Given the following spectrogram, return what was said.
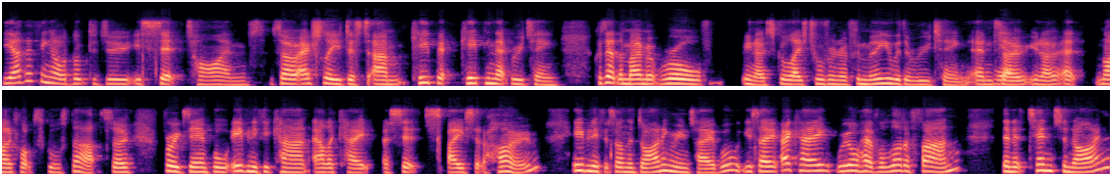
The other thing I would look to do is set times. So actually, just um, keep it, keeping that routine because at the moment we're all you know school age children are familiar with a routine. And yeah. so you know at nine o'clock school starts. So for example even if you can't allocate a set space at home even if it's on the dining room table you say okay we all have a lot of fun. Then at 10 to 9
